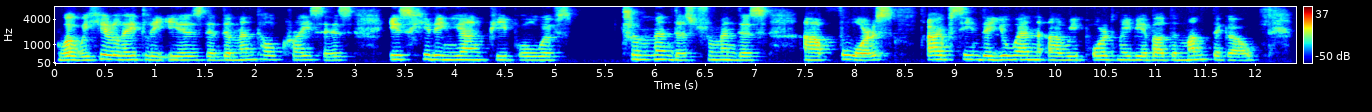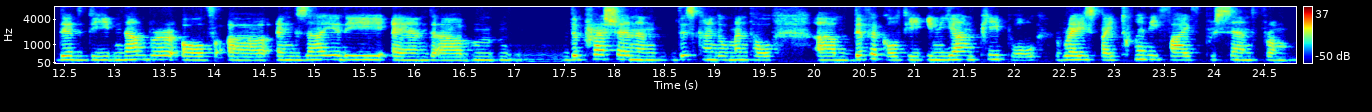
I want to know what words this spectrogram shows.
what we hear lately is that the mental crisis is hitting young people with tremendous tremendous uh, force I've seen the UN uh, report maybe about a month ago that the number of uh, anxiety and um, depression and this kind of mental um, difficulty in young people raised by 25% from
